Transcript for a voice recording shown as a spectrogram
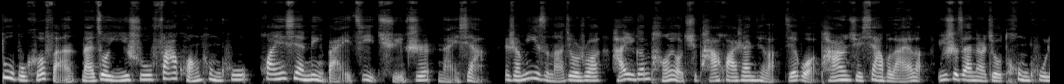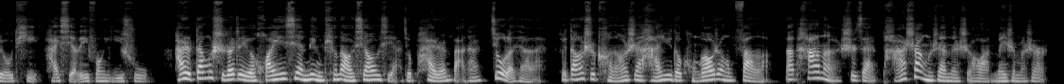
杜不可返，乃作遗书发狂痛。哭，华阴县令百计取之，乃下。这什么意思呢？就是说韩愈跟朋友去爬华山去了，结果爬上去下不来了，于是在那儿就痛哭流涕，还写了一封遗书。还是当时的这个华阴县令听到消息啊，就派人把他救了下来。所以当时可能是韩愈的恐高症犯了，那他呢是在爬上山的时候啊没什么事儿，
